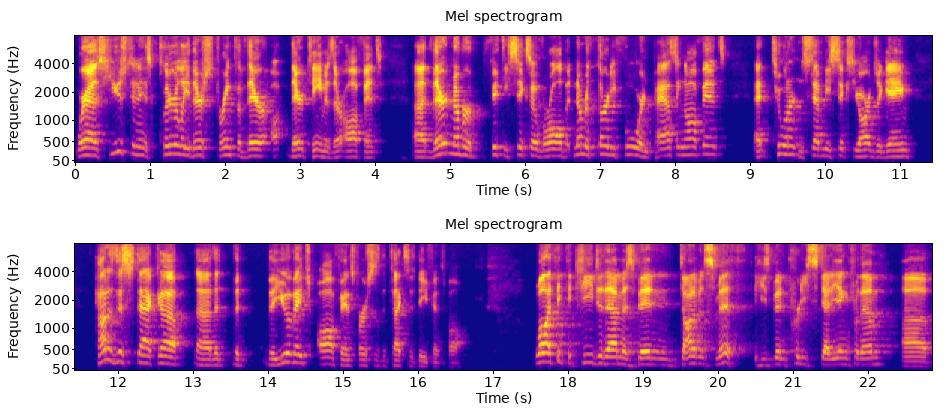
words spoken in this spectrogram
Whereas Houston is clearly their strength of their their team is their offense. Uh, they're number 56 overall, but number 34 in passing offense at 276 yards a game. How does this stack up uh, the the the U of H offense versus the Texas defense, Paul? Well, I think the key to them has been Donovan Smith. He's been pretty steadying for them. Uh,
